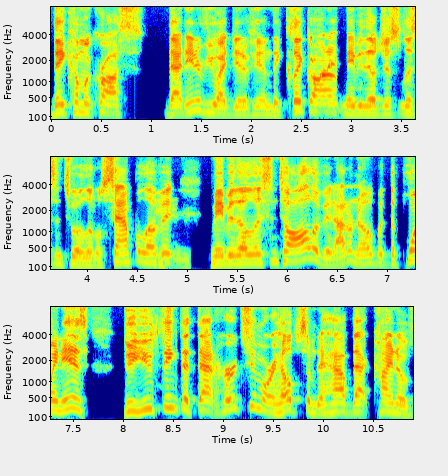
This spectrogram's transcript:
They come across that interview I did of him. They click on it. Maybe they'll just listen to a little sample of it. Mhm. Maybe they'll listen to all of it. I don't know. But the point is, do you think that that hurts him or helps him to have that kind of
